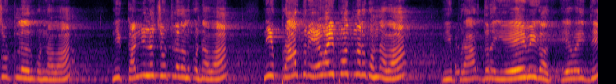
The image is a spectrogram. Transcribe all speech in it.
చుట్టలేదు అనుకున్నావా నీ కన్నీళ్ళు చుట్టలేదు అనుకున్నావా నీ ప్రార్థన ఏమైపోతుంది అనుకున్నావా నీ ప్రార్థన ఏమీ కాదు. ఏమైంది?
